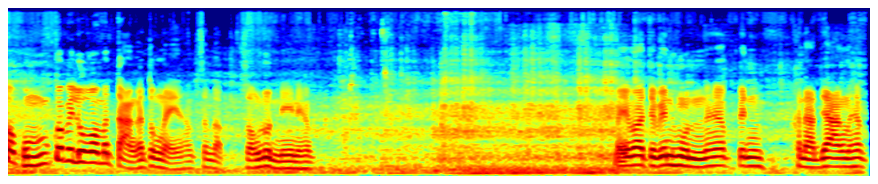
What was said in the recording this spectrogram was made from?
ก็ผมก็ไม่รู้ว่ามันต่างกันตรงไหนนะครับสำหรับสองรุ่นนี้นะครับ ไม่ว่าจะเป็นหุ่นนะครับ เป็นขนาดยางนะครับ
